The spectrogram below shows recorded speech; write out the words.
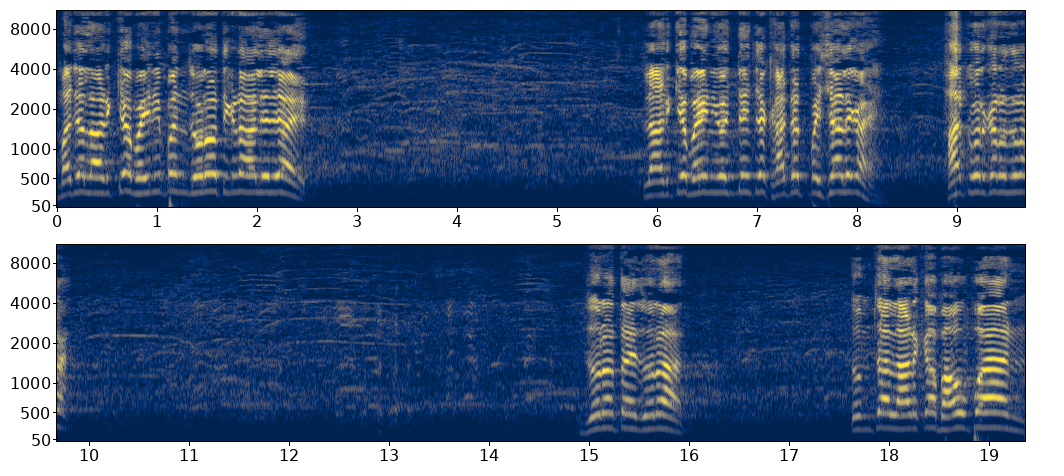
माझ्या लाडक्या बहिणी पण जोरात तिकडे आलेल्या आहेत. लाडक्या बहीण योजनेच्या खात्यात पैसे आले काय? हात वर करा जरा. जोरात आहे जोरात. तुमचा लाडका भाऊ पण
